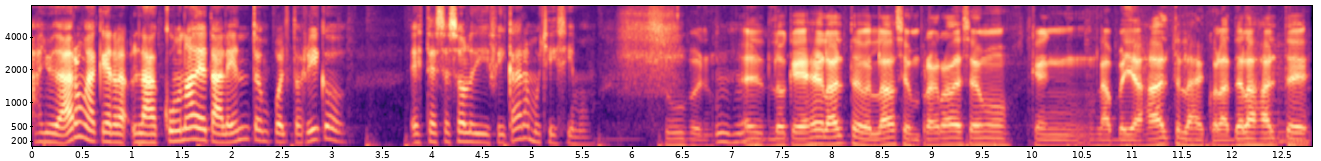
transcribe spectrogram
ayudaron a que la, la cuna de talento en Puerto Rico este, se solidificara muchísimo. Súper. Eh, lo que es el arte, ¿verdad? Siempre agradecemos que en las bellas artes, las escuelas de las artes,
